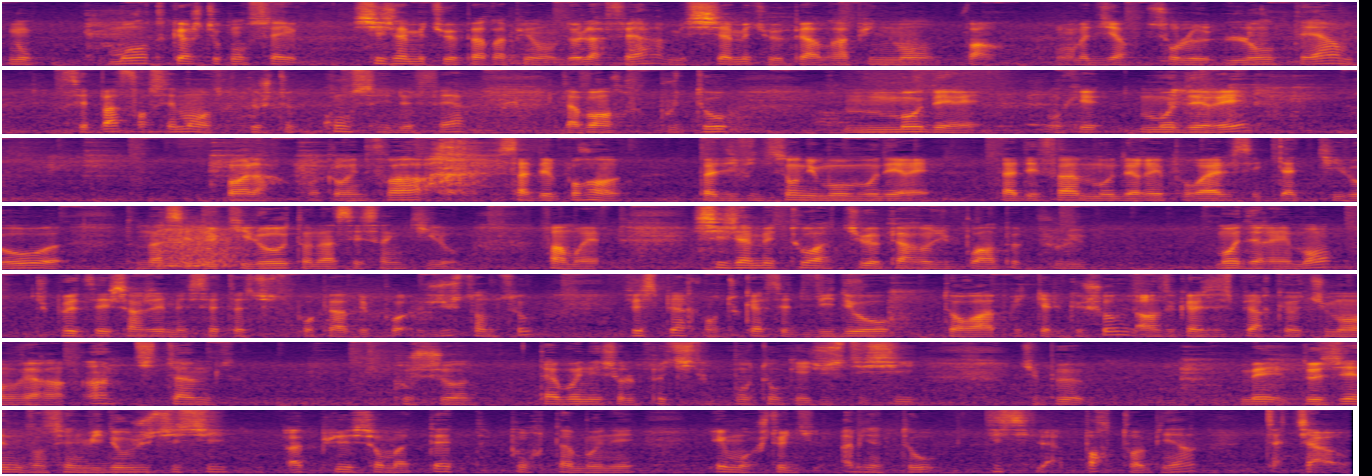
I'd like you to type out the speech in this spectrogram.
Donc moi en tout cas je te conseille, si jamais tu veux perdre rapidement, de la faire. Mais si jamais tu veux perdre rapidement, enfin on va dire sur le long terme, c'est pas forcément un truc que je te conseille de faire, d'avoir un truc plutôt modéré. Ok? Modéré. Voilà, encore une fois, ça dépend de ta définition du mot modéré. T'as des femmes modérées pour elles c'est 4 kg, t'en as c'est 2 kg, t'en as c'est 5 kg. Enfin bref, si jamais toi tu veux perdre du poids un peu plus modérément. Tu peux télécharger mes 7 astuces pour perdre du poids juste en dessous. J'espère qu'en tout cas cette vidéo t'aura appris quelque chose. En tout cas j'espère que tu m'enverras un petit thumbs pouce jaune, t'abonner sur le petit bouton qui est juste ici. Tu peux mes deuxièmes anciennes vidéos juste ici, appuyer sur ma tête pour t'abonner. Et moi je te dis à bientôt. D'ici là, porte-toi bien. Ciao ciao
